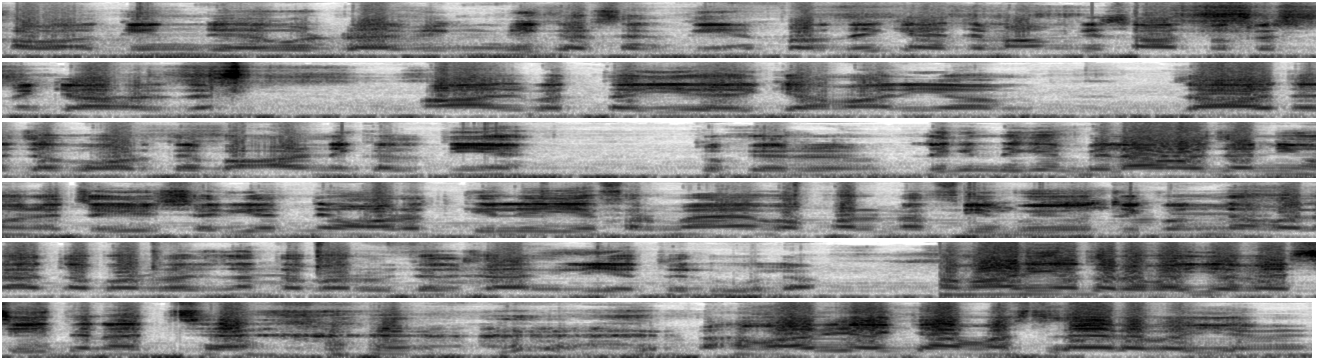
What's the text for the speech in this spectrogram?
خواتین جو ہے وہ ڈرائیونگ بھی کر سکتی ہیں۔ پردے کے اہتمام کے ساتھ تو اس میں کیا حرض ہے۔ ہاں البتہ یہ ہے کہ ہماری یہاں زیادہ تر جب عورتیں باہر نکلتی ہیں تو پھر لیکن دیکھیں بلا وجہ نہیں ہونا چاہیے۔ شریعت نے عورت کے لیے یہ فرمایا وقرن فی بیوتکن ولا تبرجن تبرج الجاہلیت الاولی ہمارے یہاں تو رویہ ویسے ہی اتنا اچھا ہے۔ ہمارے یہاں کیا مسئلہ ہے رویے میں؟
